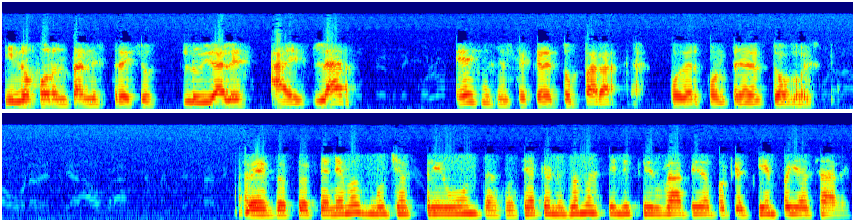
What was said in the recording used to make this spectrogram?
y no fueron tan estrechos, lo ideal es aislar. Ese es el secreto para poder contener todo esto. A ver, doctor, tenemos muchas preguntas, o sea que nos vamos a tener que ir rápido porque el tiempo ya sabe.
